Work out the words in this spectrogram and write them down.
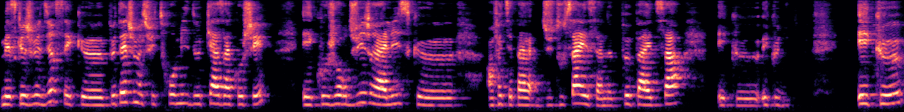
mais ce que je veux dire, c'est que peut-être je me suis trop mis de cases à cocher et qu'aujourd'hui, je réalise que, en fait, c'est pas du tout ça et ça ne peut pas être ça et que, et que, et que,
